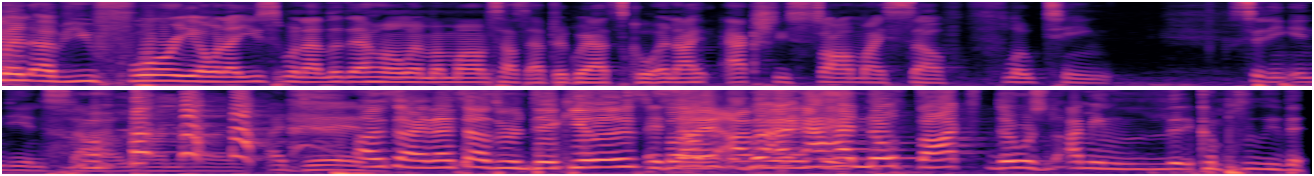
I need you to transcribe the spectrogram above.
moment of euphoria when I used when I lived at home at my mom's house after grad school, and I actually saw myself floating, sitting Indian style in my mind. I did. I'm sorry, that sounds ridiculous, It but, sounds, I'm but I, I had no thought. There was, I mean, lit- completely the.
